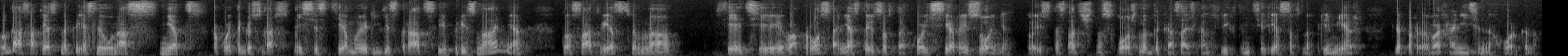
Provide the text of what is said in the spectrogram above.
Ну да, соответственно, если у нас нет какой-то государственной системы регистрации и признания, то, соответственно, все эти вопросы, они остаются в такой серой зоне. То есть достаточно сложно доказать конфликт интересов, например, для правоохранительных органов.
